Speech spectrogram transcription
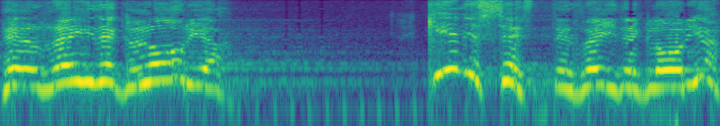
el Rey de Gloria. ¿Quién es este Rey de Gloria?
